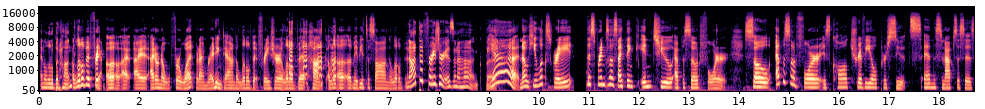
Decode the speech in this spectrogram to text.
and a little bit hunk. A little bit Fra- Yeah. Oh, I, I I don't know for what, but I'm writing down a little bit Frasier, a little bit hunk. A li- uh, uh, maybe it's a song, a little bit. Not that Frasier isn't a hunk, but Yeah, no, he looks great. This brings us, I think, into episode four. So, episode four is called Trivial Pursuits, and the synopsis is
